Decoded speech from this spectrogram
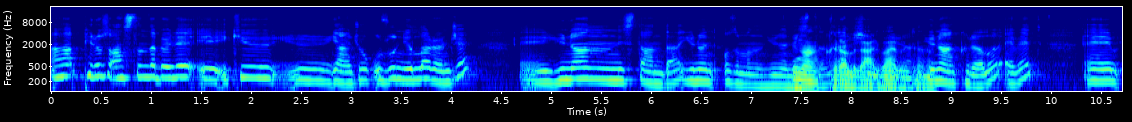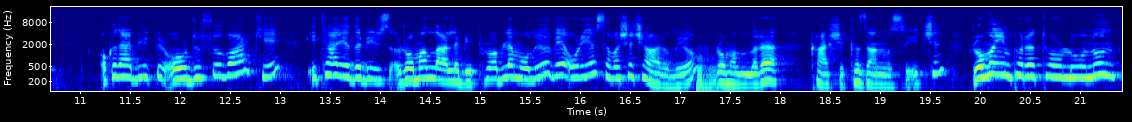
Aha, Pirus aslında böyle e, iki e, yani çok uzun yıllar önce e, Yunanistan'da Yunan o zamanın Yunanistan'ı Yunan kralı galiba, Yunan, evet. Yunan kralı evet. E, o kadar büyük bir ordusu var ki İtalya'da bir Romalılarla bir problem oluyor ve oraya savaşa çağrılıyor. Romalılara karşı kazanması için. Roma İmparatorluğu'nun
